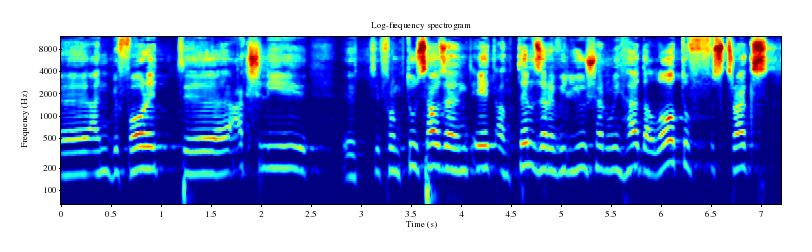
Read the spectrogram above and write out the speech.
uh, and before it, uh, actually, it, from 2008 until the revolution, we had a lot of strikes,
